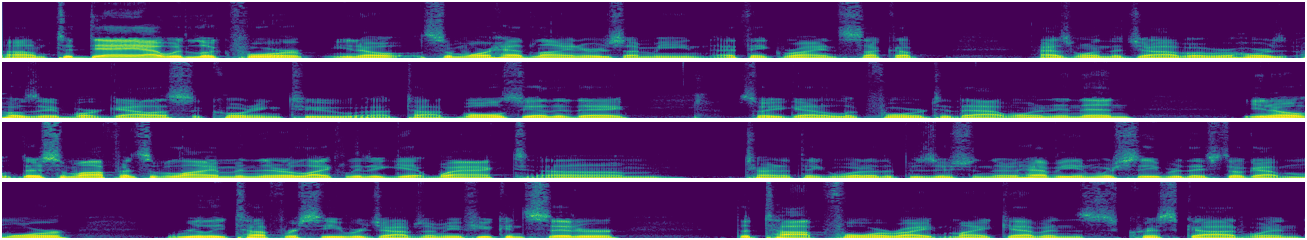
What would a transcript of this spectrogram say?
Um, today, I would look for you know some more headliners. I mean, I think Ryan Succop has won the job over Jose Borregales, according to uh, Todd Bowles the other day. So you got to look forward to that one, and then you know, there's some offensive linemen that are likely to get whacked. Um, trying to think of what other position they're heavy in receiver. They still got more really tough receiver jobs. I mean, if you consider the top four, right? Mike Evans, Chris Godwin,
